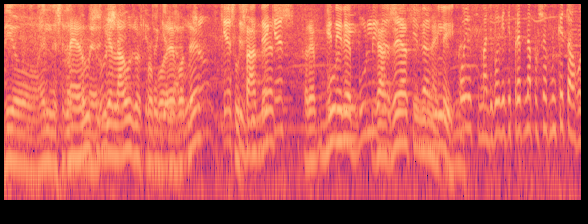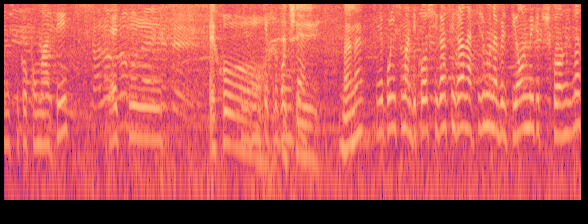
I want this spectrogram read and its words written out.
δύο Έλληνες συνταξιούχους. Με και λαούζος προπορεύονται. Και στους άντρες είναι η Ρεμπούλη, Γαζέα στις γυναίκες. Πολύ σημαντικό γιατί πρέπει να προσέχουμε και το αγωνιστικό κομμάτι. Έτσι... Έχω έτσι ναι, ναι. Είναι πολύ σημαντικό σιγά σιγά να αρχίζουμε να βελτιώνουμε και τους χρόνους μας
